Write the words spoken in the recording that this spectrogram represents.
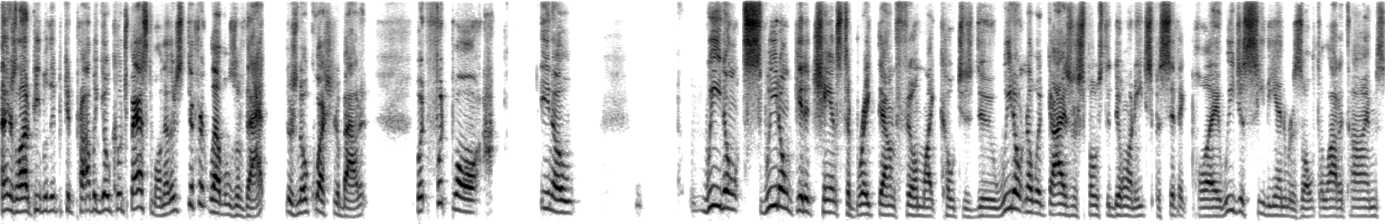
And there's a lot of people that could probably go coach basketball. Now there's different levels of that. There's no question about it. But football, you know, we don't we don't get a chance to break down film like coaches do. We don't know what guys are supposed to do on each specific play. We just see the end result a lot of times.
